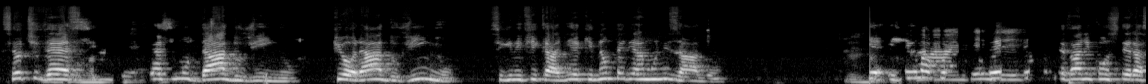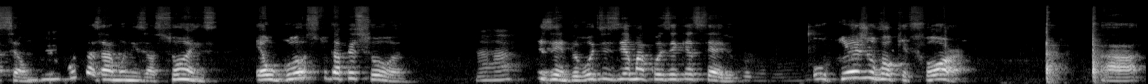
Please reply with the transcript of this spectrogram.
Se eu tivesse, tivesse mudado o vinho, piorado o vinho, significaria que não teria harmonizado. Uhum. E, e, tem uma ah, coisa que tem que levar em consideração. Uhum. Muitas harmonizações é o gosto da pessoa. Uhum. Por exemplo, eu vou dizer uma coisa que é sério. O queijo Roquefort, ah,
